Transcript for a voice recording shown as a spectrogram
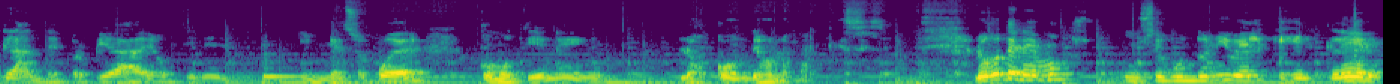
grandes propiedades o tiene inmenso poder como tienen los condes o los marqueses. Luego tenemos un segundo nivel que es el clero.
